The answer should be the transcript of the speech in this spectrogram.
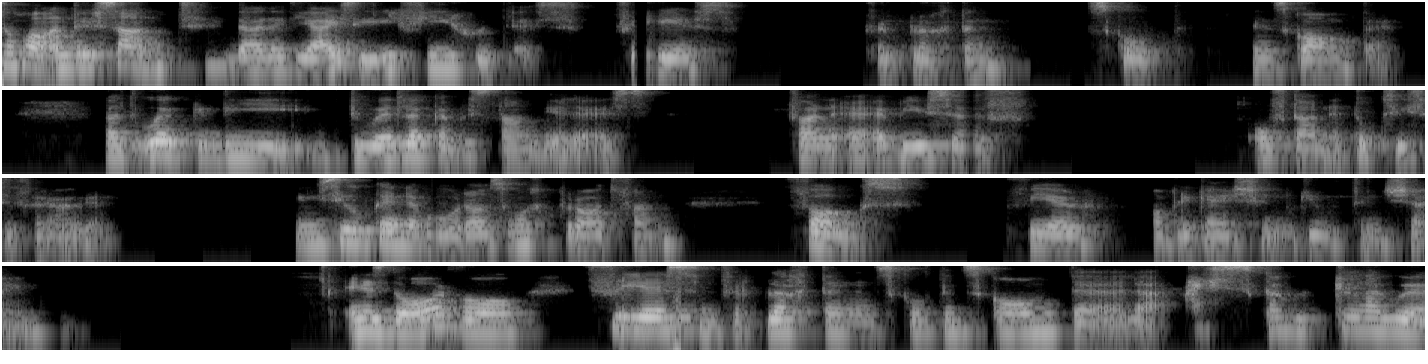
nogal interessant dat dit juis hierdie vier goed is: vrees, verpligting, skuld en skaamte wat ook die dodelike bestanddele is van 'n abusive of dan 'n toksiese verhouding. In die sielkunde word daar soms gepraat van fogs, fear, obligation, guilt and shame. En is daar waar vrees en verpligting en skuld en skaamte hulle yskoue kloue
